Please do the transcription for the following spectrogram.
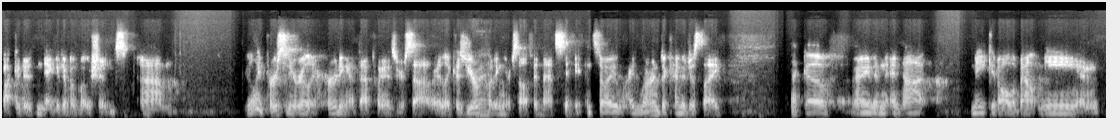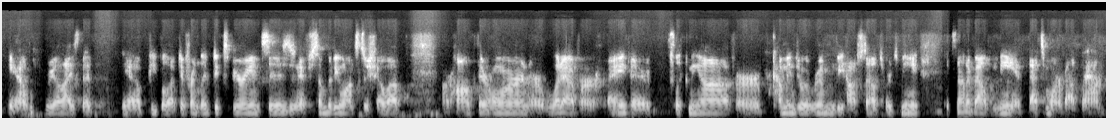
bucketed negative emotions um, the only person you're really hurting at that point is yourself, right? Like, because you're right. putting yourself in that state. And so I, I learned to kind of just like let go, right? And, and not make it all about me and, you know, realize that, you know, people have different lived experiences. And if somebody wants to show up or honk their horn or whatever, right? Or flick me off or come into a room and be hostile towards me, it's not about me. That's more about them.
